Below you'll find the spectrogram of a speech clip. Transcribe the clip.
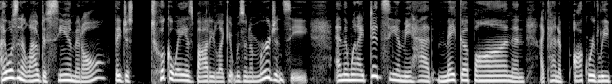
I wasn't allowed to see him at all. They just took away his body like it was an emergency. And then when I did see him, he had makeup on, and I kind of awkwardly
